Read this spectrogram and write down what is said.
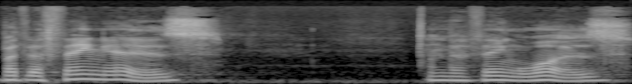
But the thing is, and the thing was,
